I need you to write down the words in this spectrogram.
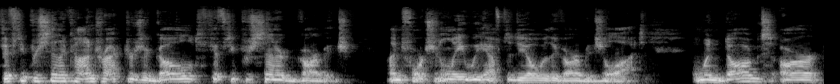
50% of contractors are gold, 50% are garbage. Unfortunately, we have to deal with the garbage a lot. When dogs are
